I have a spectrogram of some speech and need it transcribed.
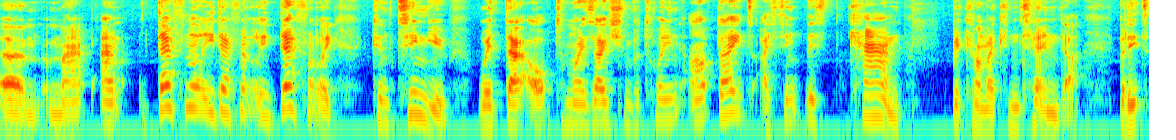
um, map and definitely, definitely, definitely continue with that optimization between updates. I think this can become a contender, but it's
